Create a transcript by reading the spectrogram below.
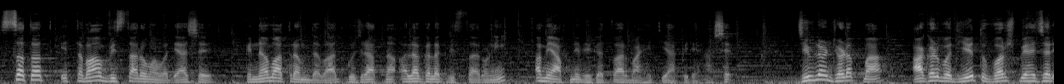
સતત એ તમામ વિસ્તારોમાં વધ્યા છે કે ન માત્ર અમદાવાદ, ગુજરાતના અલગ અલગ વિસ્તારોની અમે આપને વિગતવાર માહિતી આપી રહ્યા છે. જીવલેણ ઝડપમાં આગળ વધીએ તો વર્ષ બે હજાર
